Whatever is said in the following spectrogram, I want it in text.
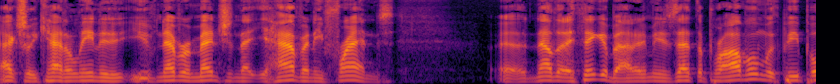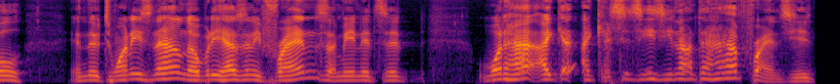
Actually, Catalina, you've never mentioned that you have any friends. Uh, now that I think about it, I mean, is that the problem with people in their twenties now? Nobody has any friends. I mean, it's a what ha- I guess, I guess it's easy not to have friends. You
